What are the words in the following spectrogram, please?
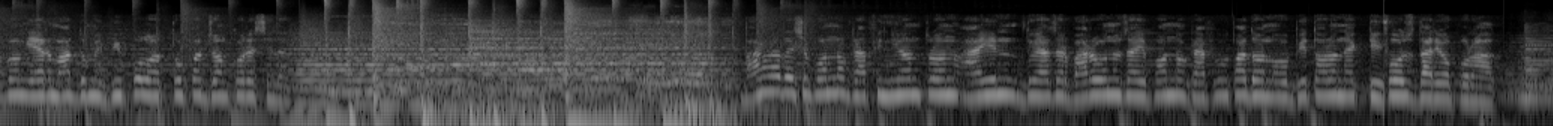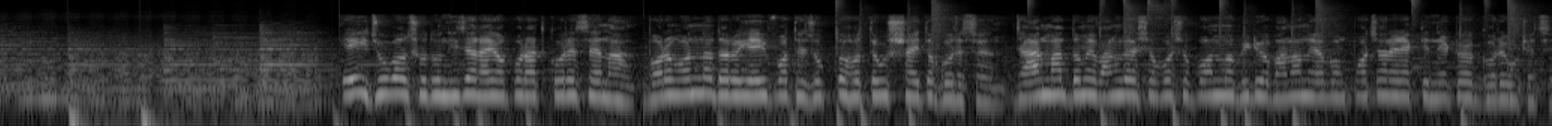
এবং এর মাধ্যমে বিপুল অর্থ উপার্জন করেছিলেন। বাংলাদেশে পর্নোগ্রাফি নিয়ন্ত্রণ আইন দুই হাজার বারো অনুযায়ী পর্নোগ্রাফি উৎপাদন ও বিতরণ একটি ফৌজদারি অপরাধ। এই যুগল শুধু নিজেরাই অপরাধ করেছে না, বরং অন্যদেরও এই পথে যুক্ত হতে উৎসাহিত করেছেন, যার মাধ্যমে বাংলাদেশে বসে পণ্য, ভিডিও বানানো এবং প্রচারের একটি নেটওয়ার্ক গড়ে উঠেছে।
